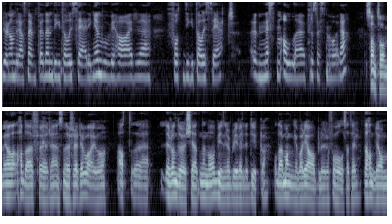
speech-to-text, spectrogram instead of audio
Bjørn Andreas nevnte, den digitaliseringen hvor vi har fått digitalisert nesten alle prosessene våre. Samtalen vi hadde her før, som refererte, var jo at eh, leverandørkjedene nå begynner å bli veldig dype. Og det er mange variabler å forholde seg til. Det handler jo om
